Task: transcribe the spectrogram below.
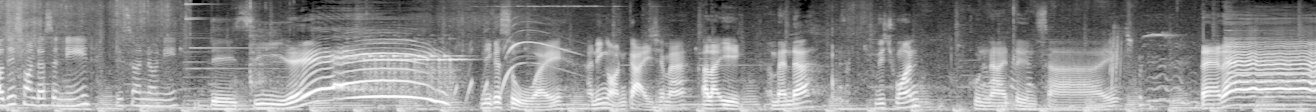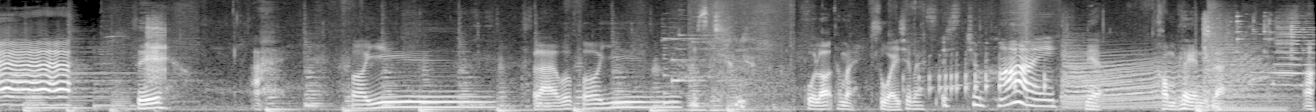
Oh, this one doesn't need. This one no need. เดซี่เอ้ยนี่ก็สวย อันนี้หงอนไก่ใช่ไหม อะไรอีก Amanda which one คุณนายตื่นสาย แต่แด้สิอะ for you flower for you It's too, หัวเราะทำไม สวยใช่ไหม it's too high. เนี่ย คอมเพลนอีกแล้วอะ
